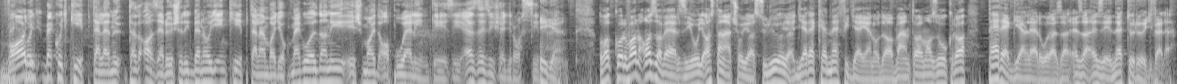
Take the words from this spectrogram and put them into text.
ellene. Meg, Vagy hogy, meg hogy képtelen, tehát az erősödik benne, hogy én képtelen vagyok megoldani, és majd apu elintézi. Ez, ez is egy rossz irány. Igen. Akkor van az a verzió, hogy azt tanácsolja a szülő, hogy a gyereke ne figyeljen oda a bántalmazókra, peregjen le róla, ez a, ez a, ezért ne törődj vele.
